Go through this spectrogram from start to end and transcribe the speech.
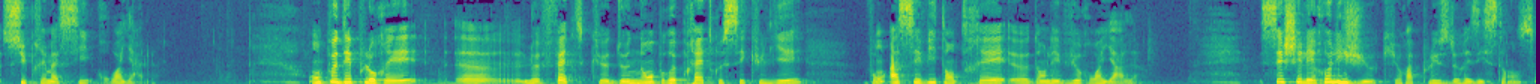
suprématie royale. On peut déplorer euh, le fait que de nombreux prêtres séculiers vont assez vite entrer euh, dans les vues royales. C'est chez les religieux qu'il y aura plus de résistance.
